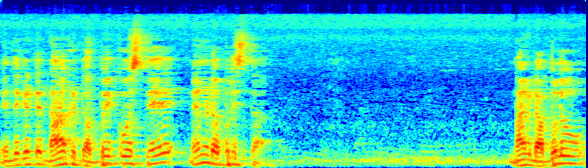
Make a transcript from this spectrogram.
ఎందుకంటే నాకు డబ్బు ఎక్కువ వస్తే నేను డబ్బులు ఇస్తా. నాకు డబ్బులు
